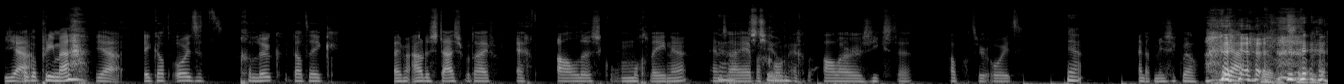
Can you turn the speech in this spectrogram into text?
Ja. Ook wel prima. Ja, ik had ooit het geluk dat ik bij mijn oude stagebedrijf echt alles kon, mocht lenen. En Ja, zij hebben chill. gewoon echt de allerziekste apparatuur ooit. Ja. En dat mis ik wel. Ja. Ja, dat snap ik.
